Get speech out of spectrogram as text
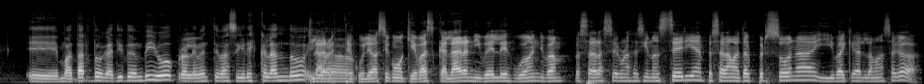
eh, matar dos gatitos en vivo, probablemente va a seguir escalando. y Claro, va- este culiado así como que va a escalar a niveles, weón, y va a empezar a ser un asesino en serie, a empezar a matar personas y va a quedar la mansa cagada.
